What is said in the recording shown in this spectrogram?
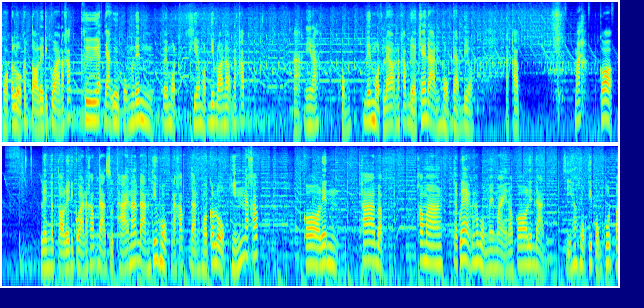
หัวกะโหลกกันต่อเลยดีกว่านะครับ คืออย่างอื่นผมเล่นไปหมดเคลียร์หมดเรียบร้อยแล้วนะครับ อะนี่นะ ผมเล่นหมดแล้วนะครับ เหลือแค่ด่าน 6ด่านเดียวนะครับ มา ก็เล่นกันต่อเลยดีกว่านะครับ ด่านสุดท้ายนะ ด่านที่ 6 นะครับ ด่านหัวกะโหลกหินนะครับ ก็เล่น ถ้าแบบเข้ามาแรกๆนะครับผมใหม่ๆ แล้วก็เล่นด่าน 4 5 6 ที่ผมพูดไป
